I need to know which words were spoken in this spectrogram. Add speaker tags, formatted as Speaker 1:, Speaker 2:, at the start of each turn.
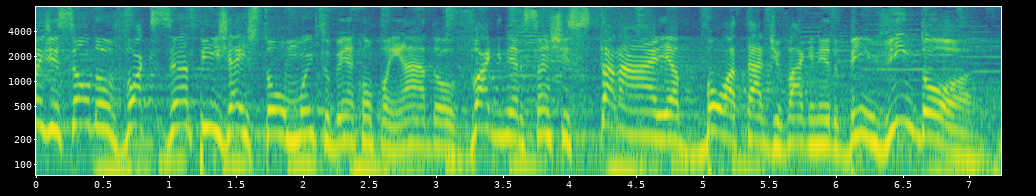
Speaker 1: uma edição do Vox Up. Já estou muito bem acompanhado. Wagner Sanches está na área. Boa tarde, Wagner. Bem-vindo.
